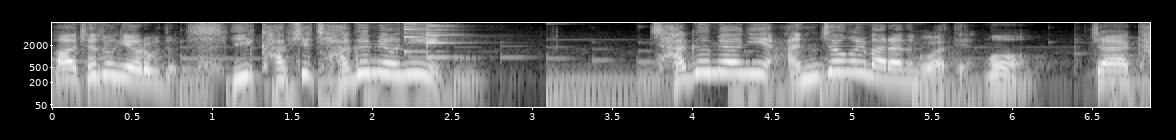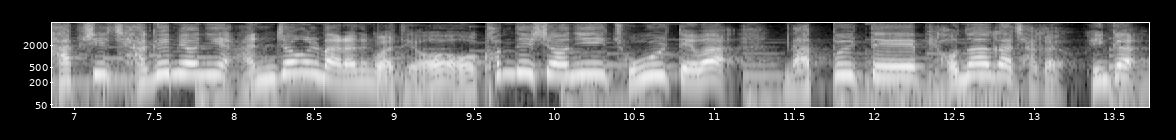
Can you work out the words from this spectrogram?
아 죄송해요 여러분들 이 값이 작으면이 작으면이 안정을 말하는 것 같아. 어. 자, 값이 작으면이 안정을 말하는 것 같아요. 어, 컨디션이 좋을 때와 나쁠 때의 변화가 작아요. 그러니까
